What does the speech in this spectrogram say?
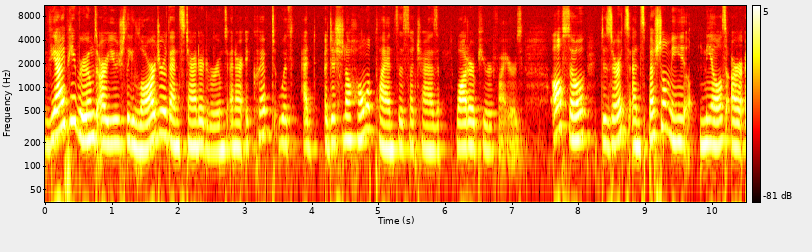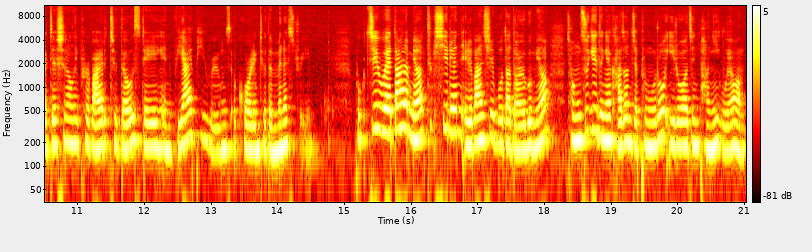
VIP rooms are usually larger than standard rooms and are equipped with ad- additional home appliances such as water purifiers. Also, desserts and special meal- meals are additionally provided to those staying in VIP rooms according to the ministry. 복지부에 따르면 특실은 일반실보다 넓으며 정수기 등의 가전제품으로 이루어진 방이고요.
